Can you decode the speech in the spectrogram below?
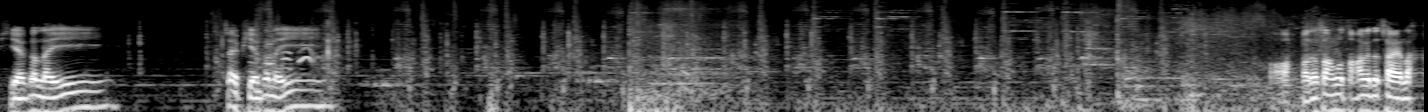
撇个雷，再撇个雷。把他上路塔给他拆了。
